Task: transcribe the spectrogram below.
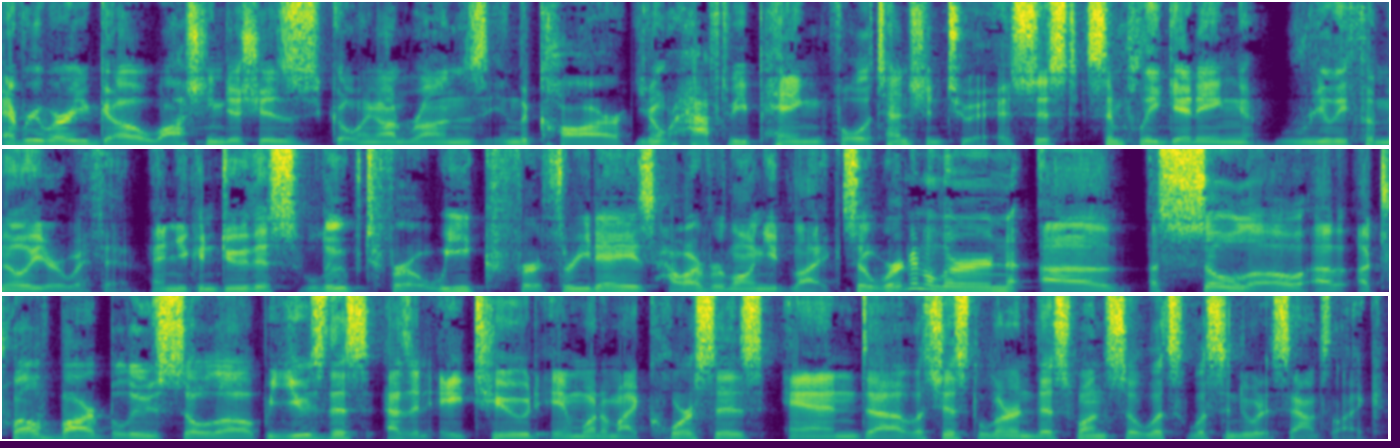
everywhere you go, washing dishes, going on runs, in the car. You don't have to be paying full attention to it. It's just simply getting really familiar with it. And you can do this looped for a week, for three days, however long you'd like. So we're going to learn a, a solo, a, a, 12 bar blues solo. We use this as an etude in one of my courses. And uh, let's just learn this one. So let's listen to what it sounds like.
